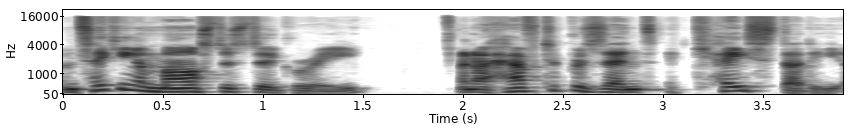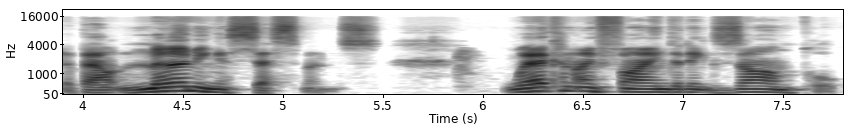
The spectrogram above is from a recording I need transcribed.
"I'm taking a master's degree and I have to present a case study about learning assessments. Where can I find an example?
